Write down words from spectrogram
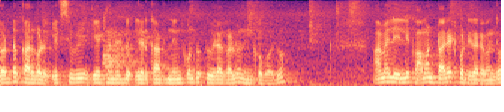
ದೊಡ್ಡ ಕಾರ್ಗಳು X U V eight hundred ಎರಡು ಕಾರ್ ನಿಂತ್ಕೊಂಡು ಟೂ ವೀಲರ್ಗಳು ನಿಂತ್ಕೋಬೋದು. ಆಮೇಲೆ ಇಲ್ಲಿ ಕಾಮನ್ ಟಾಯ್ಲೆಟ್ ಕೊಟ್ಟಿದ್ದಾರೆ ಒಂದು.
